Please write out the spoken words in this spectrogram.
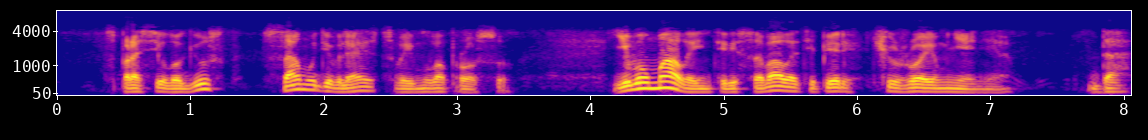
— спросил Огюст, сам удивляясь своему вопросу. Его мало интересовало теперь чужое мнение. «Да,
